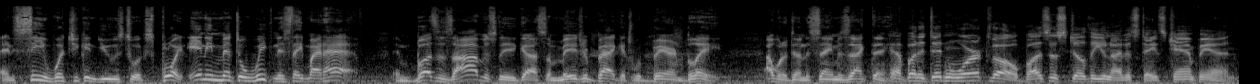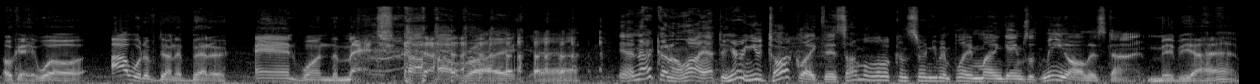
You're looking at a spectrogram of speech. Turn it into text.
and see what you can use to exploit any mental weakness they might have. And Buzz has obviously got some major baggage with Baron Blade. I would have done the same exact thing. Yeah, but it didn't work though. Buzz is still the United States champion. Okay, well, I would have done it better and won the match. All right. Yeah. Yeah, not gonna lie, after hearing you talk like this, I'm a little concerned you've been playing mind games with me all this time. Maybe I have.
